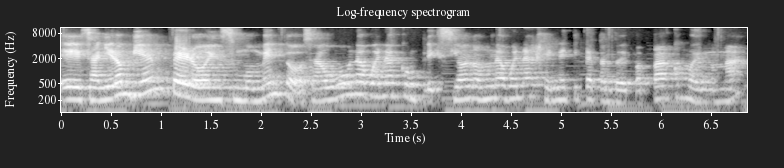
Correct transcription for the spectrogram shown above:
eh, salieron bien, pero en su momento, o sea, hubo una buena complexión o una buena genética tanto de papá como de mamá,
